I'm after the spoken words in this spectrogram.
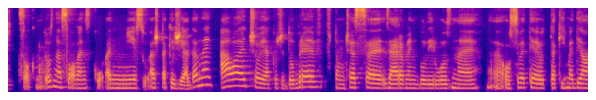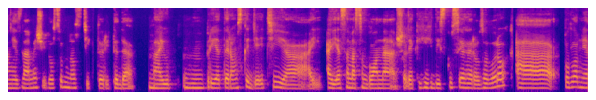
ich celkom dosť na Slovensku a nie sú až také žiadané. Ale čo je akože dobré, v tom čase zároveň boli rôzne e, osvety aj od takých mediálne známejších osobností, ktorí teda majú mm, prijaté rómske deti a aj, aj ja sama som bola na všelijakých ich diskusiách a rozhovoroch a podľa mňa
